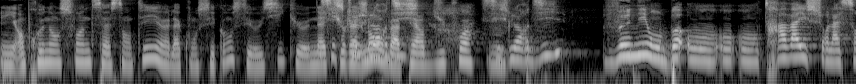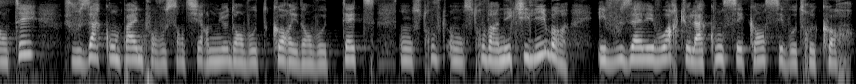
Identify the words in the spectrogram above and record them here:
et en prenant soin de sa santé, euh, la conséquence, c'est aussi que naturellement, on va perdre du poids. Si mm. je leur dis, venez, on, on, travaille sur la santé, je vous accompagne pour vous sentir mieux dans votre corps et dans votre tête. On se trouve, on se trouve un équilibre et vous allez voir que la conséquence, c'est votre corps.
